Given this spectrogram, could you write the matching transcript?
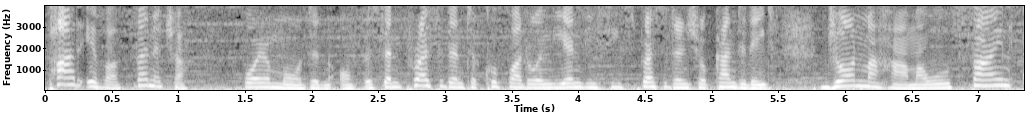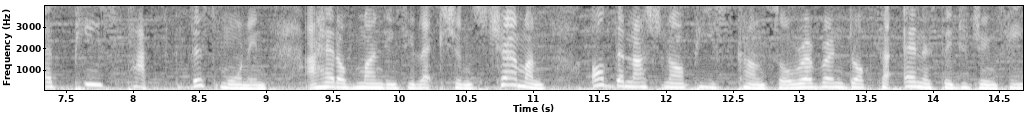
Part Eva furniture, for a modern office. And President Akufo-Addo and the NDC's presidential candidate John Mahama will sign a peace pact this morning ahead of Monday's elections. Chairman of the National Peace Council, Reverend Dr. Ernest Adu-Gyamfi,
